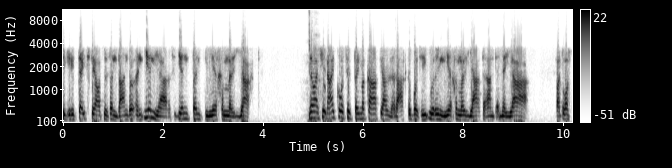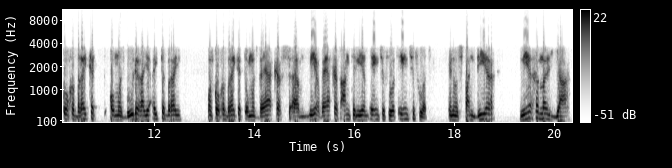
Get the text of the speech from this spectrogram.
sekuriteitstelsels in landbou in 1 jaar is 1.9 miljard. Nou as jy daai koste bymekaar tel, raak dit op oor die 9 miljard rand in 'n jaar wat ons kon gebruik het om ons boerderye uit te brei. Ons kon gebruik het om ons werkers um, meer werkers aan te neem ensovoorts ensovoorts. En ons spandeer 9 miljard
